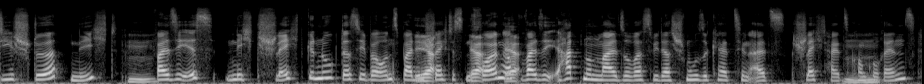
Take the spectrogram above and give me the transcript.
die stört nicht, Mhm. weil sie ist nicht schlecht genug, dass sie bei uns bei den Ja, schlechtesten ja, Folgen, ja. auch, weil sie hat nun mal sowas wie das Schmusekätzchen als Schlechtheitskonkurrenz. Mhm.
